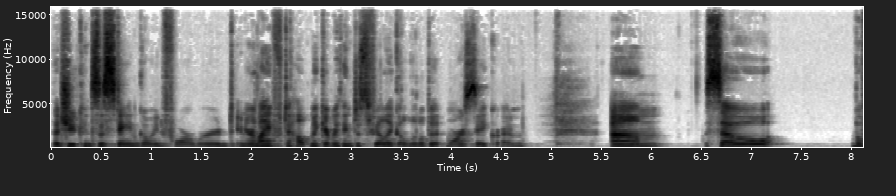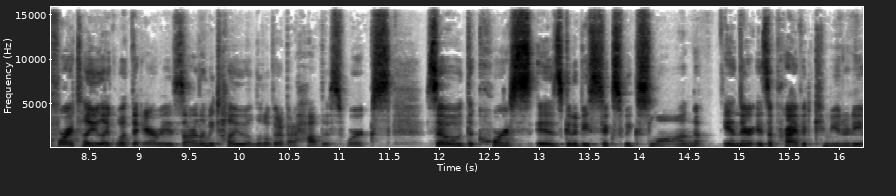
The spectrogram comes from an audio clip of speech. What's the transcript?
that you can sustain going forward in your life to help make everything just feel like a little bit more sacred. Um, so before I tell you like what the areas are, let me tell you a little bit about how this works. So the course is going to be 6 weeks long and there is a private community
